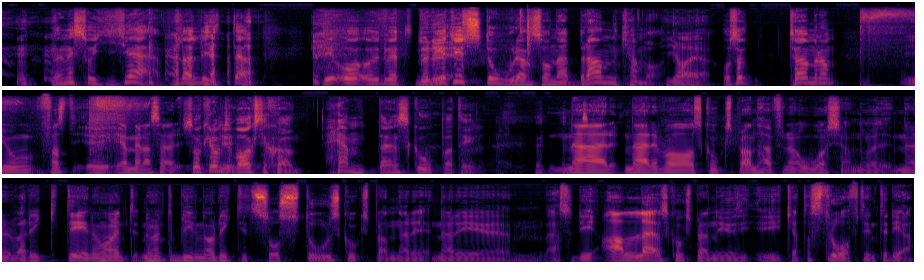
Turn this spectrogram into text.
Den är så jävla liten. Det, och, och du vet, du det- vet ju hur stor en sån här brand kan vara. Ja, ja. Och så tömmer de, Jo, fast eh, jag menar så här. så åker de tillbaka till sjön, hämtar en skopa till. när, när det var skogsbrand här för några år sedan, när det var riktigt, nu har det inte, nu har det inte blivit någon riktigt så stor skogsbrand när det, när det är, alltså det är, alla skogsbränder är ju i katastrof, det är inte det.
